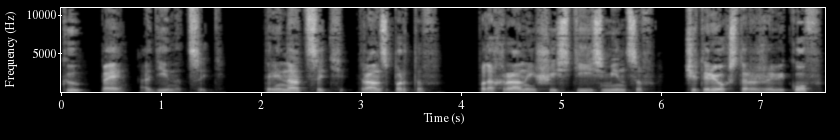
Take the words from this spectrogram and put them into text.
КП-11. 13 транспортов под охраной шести эсминцев, четырех сторожевиков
